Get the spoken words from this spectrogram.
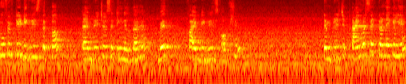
250 डिग्रीज तक का टेम्परेचर सेटिंग मिलता है with 5 degrees option temperature timer set करने के लिए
